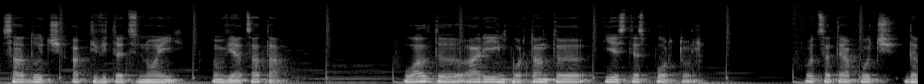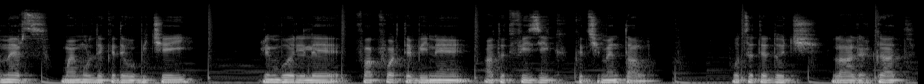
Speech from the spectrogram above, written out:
să aduci activități noi în viața ta. O altă arie importantă este sportul. Poți să te apuci de mers mai mult decât de obicei. Plimbările fac foarte bine atât fizic cât și mental. Poți să te duci la alergat,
